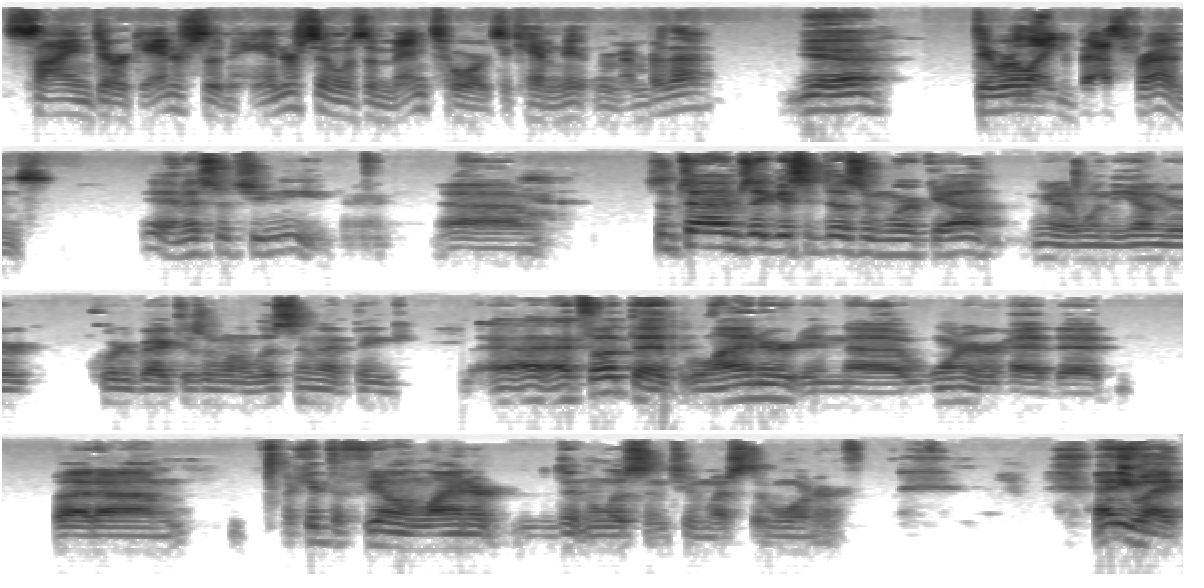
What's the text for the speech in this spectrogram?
signed Derek Anderson. Anderson was a mentor to Cam Newton. Remember that? Yeah, they were like best friends. Yeah, and that's what you need, man. Um, yeah. Sometimes I guess it doesn't work out. You know, when the younger quarterback doesn't want to listen. I think I, I thought that Leinart and uh, Warner had that, but um, I get the feeling Leinart didn't listen too much to Warner. Anyway,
